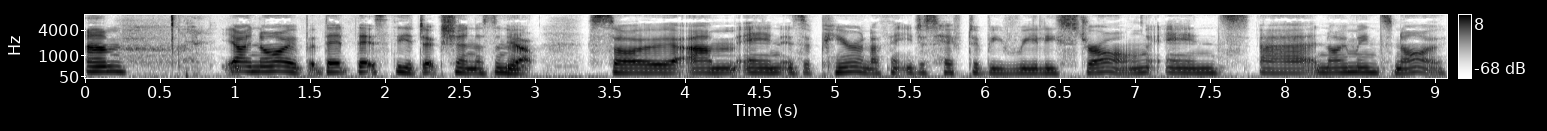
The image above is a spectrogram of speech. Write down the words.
Um, yeah, I know, but that that's the addiction, isn't Yeah. it? So, um, and as a parent, I think you just have to be really strong, and uh, no means no.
